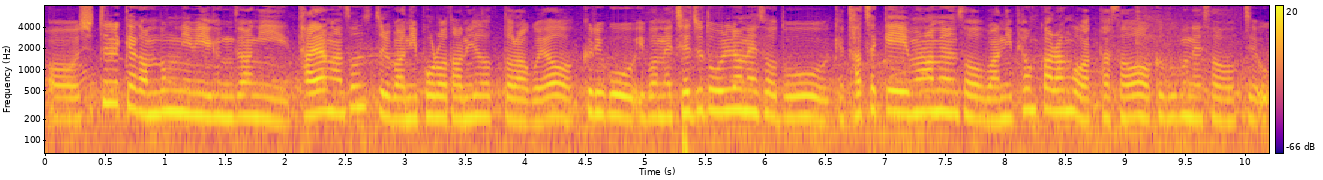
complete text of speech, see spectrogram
어, 슈틸리케 감독님이 굉장히 다양한 선수들 많이 보러 다니셨더라고요. 그리고 이번에 제주도 훈련에서도 이렇게 자체 게임을 하면서 많이 평가를 한 것 같아서 그 부분에서 이제 우-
